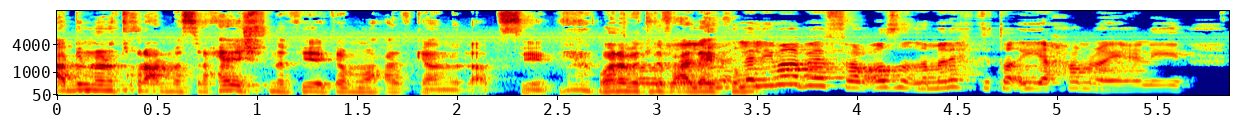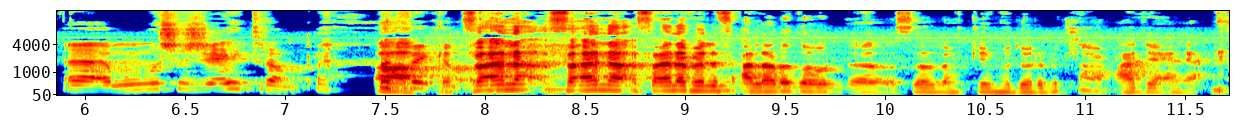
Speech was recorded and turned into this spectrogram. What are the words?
قبل ما ندخل على المسرحيه شفنا فيها كم واحد كانوا لابسين وأنا بتلف عليكم. للي ما بيفهم أصلا لما نحكي طاقية حمراء يعني آه، من مشجعي ترامب. آه. فانا فانا فأنا بلف على رضا والاستاذ بحكيهم هدول بيطلعوا عادي يعني.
